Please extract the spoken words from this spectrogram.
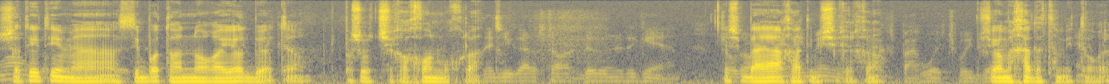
שתיתי מהסיבות הנוראיות ביותר, פשוט שכחון מוחלט. יש בעיה אחת עם שכחה, שיום אחד אתה מתעורר.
